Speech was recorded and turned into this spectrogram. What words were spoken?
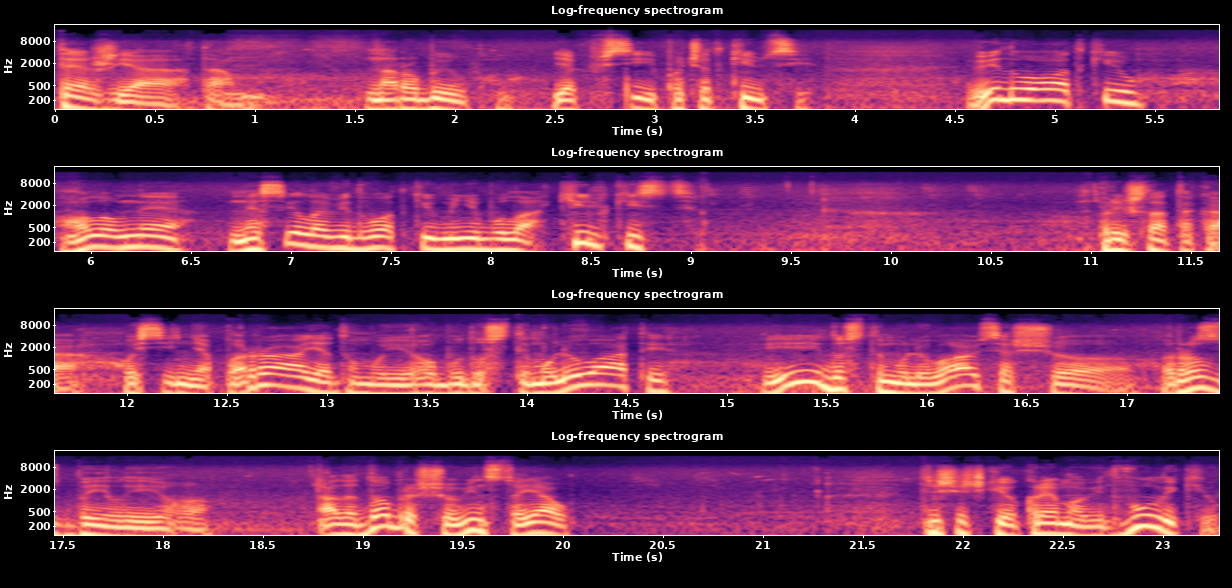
Теж я там наробив, як всі початківці, відводків. Головне, не сила відводків мені була кількість. Прийшла така осіння пора, я думаю, його буду стимулювати. І достимулювався, що розбили його. Але добре, що він стояв трішечки окремо від вуликів.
